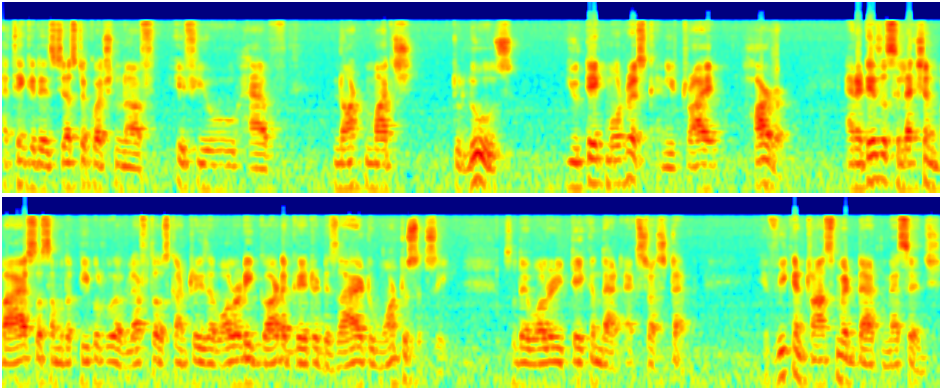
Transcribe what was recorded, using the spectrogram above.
I think it is just a question of if you have not much to lose, you take more risk and you try harder. And it is a selection bias of some of the people who have left those countries have already got a greater desire to want to succeed. So they've already taken that extra step. If we can transmit that message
